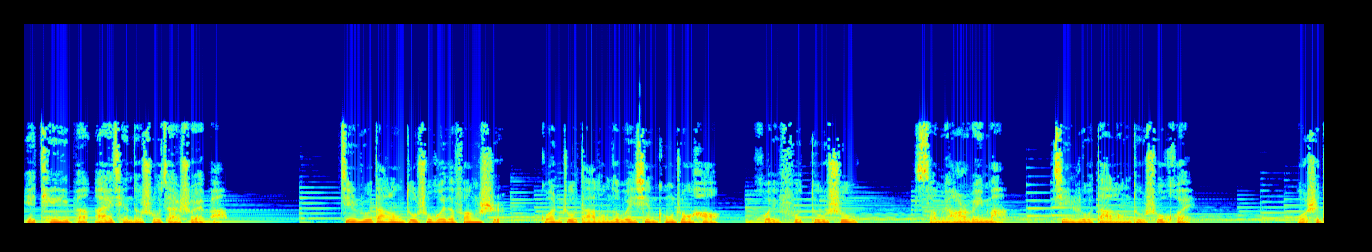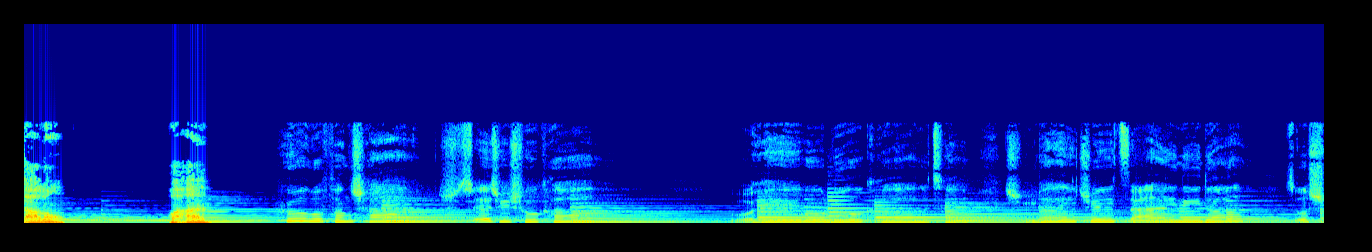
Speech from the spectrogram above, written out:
也听一本爱情的书再睡吧。进入大龙读书会的方式：关注大龙的微信公众号，回复“读书”，扫描二维码，进入大龙读书会。我是大龙，晚安。如果放下是结局出口，我已无路可走，心被拒在你的左手。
